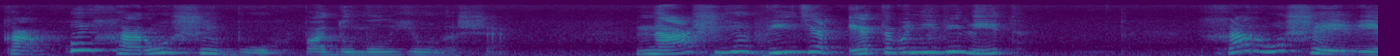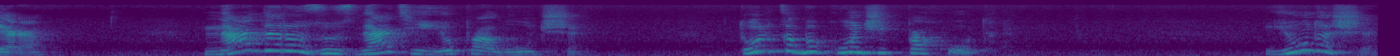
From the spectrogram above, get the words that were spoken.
«Какой хороший Бог!» – подумал юноша. «Наш Юпитер этого не велит. Хорошая вера. Надо разузнать ее получше. Только бы кончить поход». Юноша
